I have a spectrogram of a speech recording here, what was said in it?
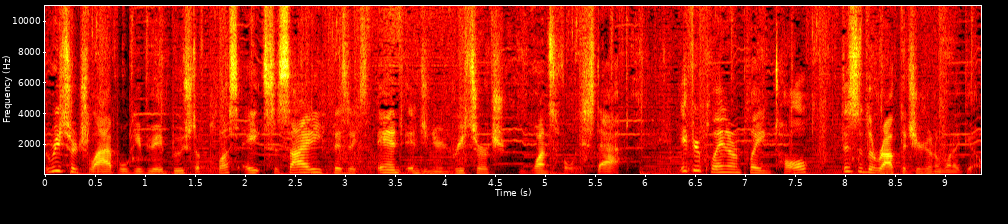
The research lab will give you a boost of plus 8 society, physics, and engineering research once fully staffed. If you're planning on playing tall, this is the route that you're going to want to go.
